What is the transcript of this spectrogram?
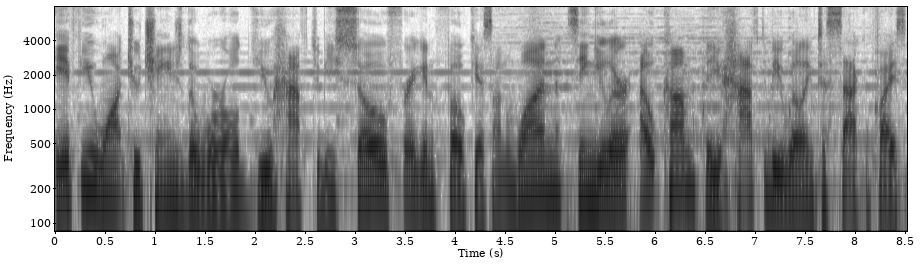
if you want to change the world, you have to be so friggin' focused on one singular outcome that you have to be willing to sacrifice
